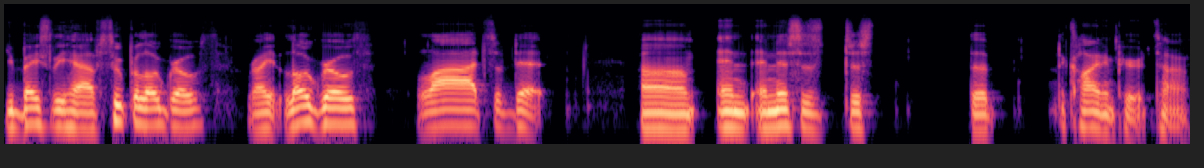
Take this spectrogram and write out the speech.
you basically have super low growth, right? Low growth, lots of debt. Um, and and this is just the declining period of time.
